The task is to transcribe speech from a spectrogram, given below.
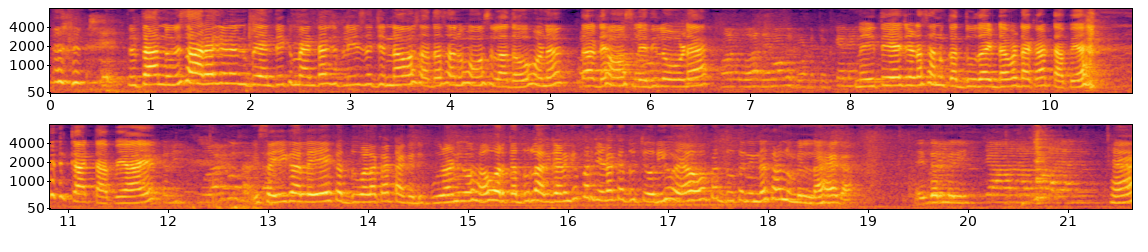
ਤੇ ਤੁਹਾਨੂੰ ਵੀ ਸਾਰੇ ਜਣਿਆਂ ਨੂੰ ਬੇਨਤੀ ਕਮੈਂਟਾਂ 'ਚ ਪਲੀਜ਼ ਜਿੰਨਾ ਹੋ ਸਕਦਾ ਸਾਨੂੰ ਹੌਸਲਾ ਦਿਓ ਹੁਣ, ਤੁਹਾਡੇ ਹੌਸਲੇ ਦੀ ਲੋੜ ਹੈ। ਹੁਣ ਉਹ ਦੇ ਟੁੱਟ ਚੁੱਕੇ ਨੇ ਨਹੀਂ ਤੇ ਇਹ ਜਿਹੜਾ ਸਾਨੂੰ ਕੱਦੂ ਦਾ ਐਡਾ ਵੱਡਾ ਘਾਟਾ ਪਿਆ ਘਾਟਾ ਪਿਆ ਏ। ਇਹ ਸਹੀ ਗੱਲ ਏ, ਇਹ ਕੱਦੂ ਵਾਲਾ ਘਾਟਾ ਕਦੀ ਪੂਰਾ ਨਹੀਂ ਹੋਇਆ, ਹੋਰ ਕੱਦੂ ਲੱਗ ਜਾਣਗੇ, ਪਰ ਜਿਹੜਾ ਕੱਦੂ ਚੋਰੀ ਹੋਇਆ, ਉਹ ਕੱਦੂ ਤਾਂ ਨਹੀਂ ਨਾ ਸਾਨੂੰ ਮਿਲਣਾ ਹੈਗਾ। ਇਧਰ ਮੇਰੀ। ਚਾਰ ਹੈ?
